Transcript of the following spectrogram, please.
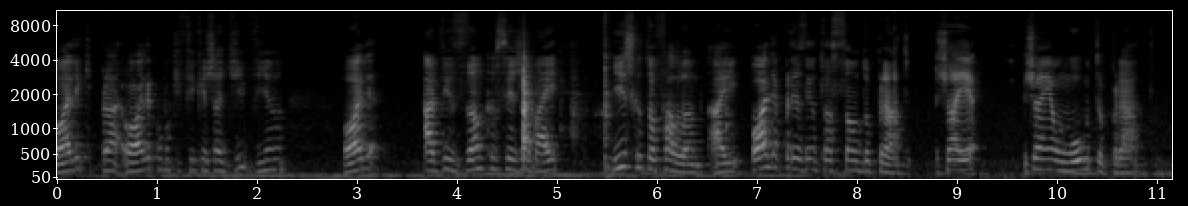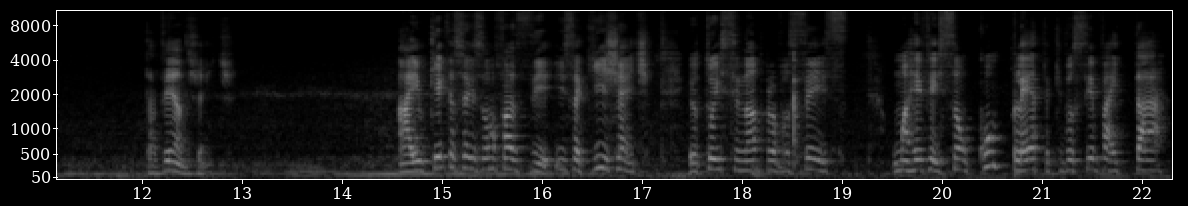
Olha, que pra, olha como que fica já divino. Olha a visão que você já vai. Isso que eu tô falando. Aí, olha a apresentação do prato. Já é, já é um outro prato. Tá vendo, gente? Aí, o que que vocês vão fazer? Isso aqui, gente, eu tô ensinando para vocês uma refeição completa que você vai estar tá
